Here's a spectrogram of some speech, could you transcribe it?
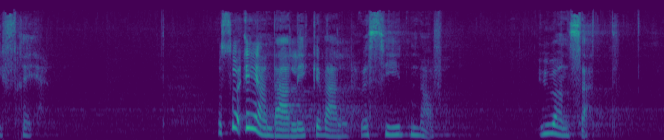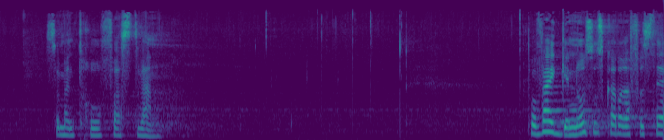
i fred. Og så er han der likevel, ved siden av, uansett, som en trofast venn. På veggen nå så skal dere få se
